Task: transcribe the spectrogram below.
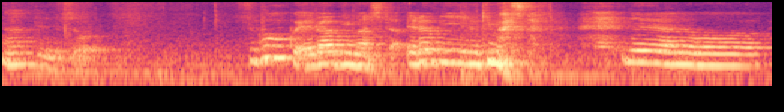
何て言うんでしょう。すごく選びました。選び抜きました。であの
